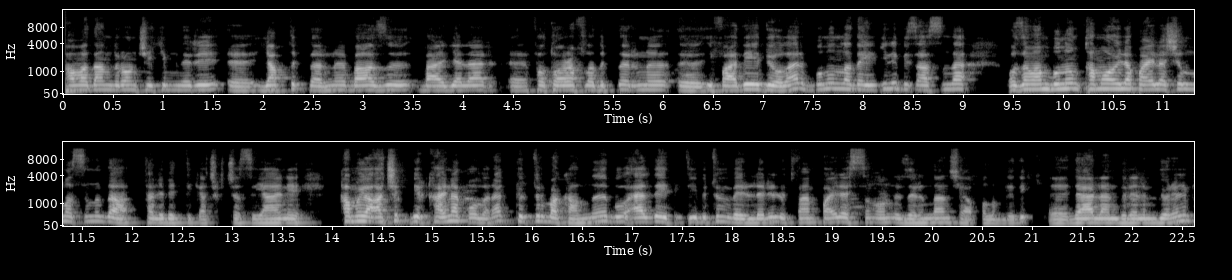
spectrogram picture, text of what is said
havadan drone çekimleri e, yaptıklarını, bazı belgeler fotoğrafladıklarını ifade ediyorlar. Bununla da ilgili biz aslında o zaman bunun kamuoyuyla paylaşılmasını da talep ettik açıkçası. Yani kamuya açık bir kaynak olarak Kültür Bakanlığı bu elde ettiği bütün verileri lütfen paylaşsın. Onun üzerinden şey yapalım dedik. E, değerlendirelim, görelim.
